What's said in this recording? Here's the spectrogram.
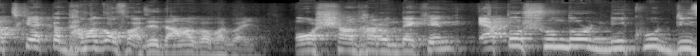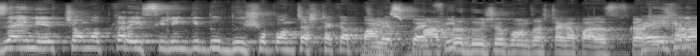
আজকে একটা ধামাক অফার যে দামা কভার ভাই। অসাধারণ। দেখেন এত সুন্দর নিখুঁত ডিজাইনের চমৎকার এই সিলিং কিন্তু দুইশো পঞ্চাশ টাকা পার স্কোয়ার মাত্র ফিট দুইশো পঞ্চাশ টাকা পার স্কোয়ার ভাই, ফিট সারা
